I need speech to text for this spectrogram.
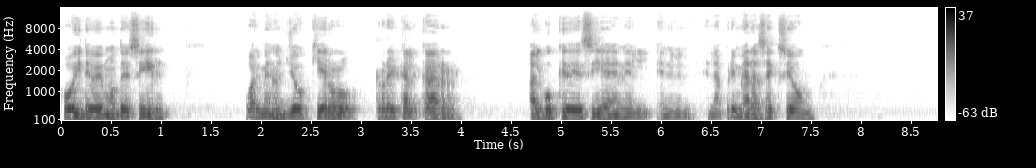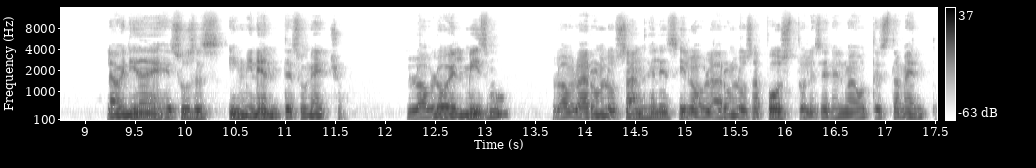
Hoy debemos decir, o al menos yo quiero recalcar algo que decía en, el, en, la primera sección. La venida de Jesús es inminente, es un hecho. Lo habló él mismo, lo hablaron los ángeles y lo hablaron los apóstoles en el Nuevo Testamento.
